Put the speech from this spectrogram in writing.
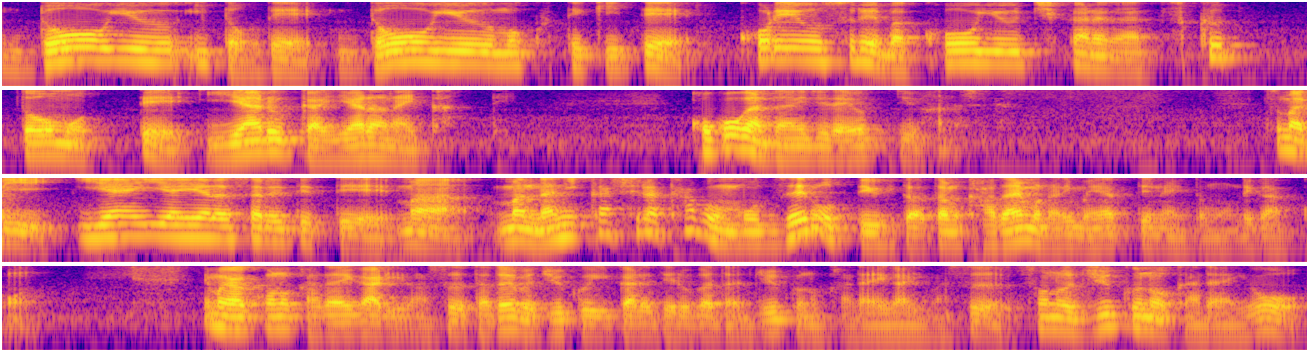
どういう意図でどういう目的でこれをすればこういう力がつくと思ってやるかやらないかってここが大事だよっていう話です。つまり、いやいややらされてて、まあ、まあ何かしら多分もうゼロっていう人は多分課題も何もやってないと思うんで、学校の。でも学校の課題があります。例えば塾行かれてる方は塾の課題があります。その塾の課題を、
